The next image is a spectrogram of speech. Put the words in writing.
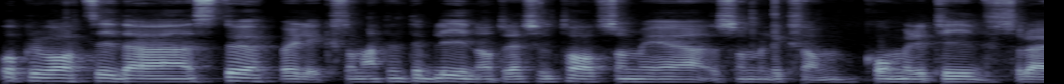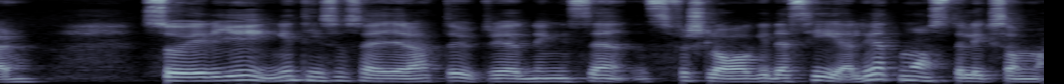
på privatsida stöper liksom, att det inte blir något resultat som, är, som liksom kommer i tid sådär så är det ju ingenting som säger att utredningens förslag i dess helhet måste liksom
